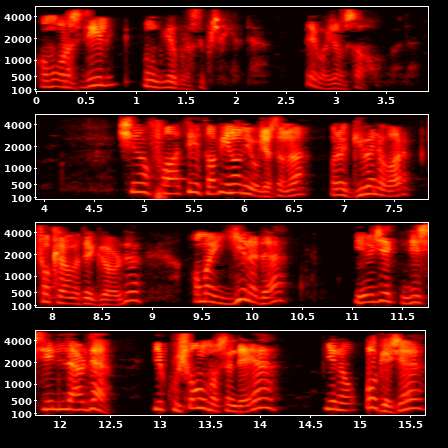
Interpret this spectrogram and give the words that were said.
ama orası değil, bunun buraya burası bu şekilde. Peki hocam sağ ol. Şimdi Fatih tabi inanıyor hocasına. Ona güveni var. Çok kerametini gördü. Ama yine de gelecek nesillerde bir kuş olmasın diye yine o gece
